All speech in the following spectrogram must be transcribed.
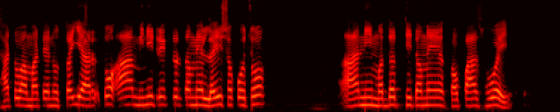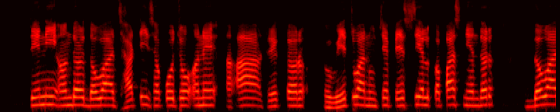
છાંટવા માટેનું તૈયાર, તો આ મિની ટ્રેક્ટર તમે લઈ શકો છો. આની મદદથી તમે કપાસ હોય તેની અંદર દવા છાંટી શકો છો અને આ ટ્રેક્ટર વેચવાનું છે સ્પેશિયલ કપાસની અંદર. દવા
